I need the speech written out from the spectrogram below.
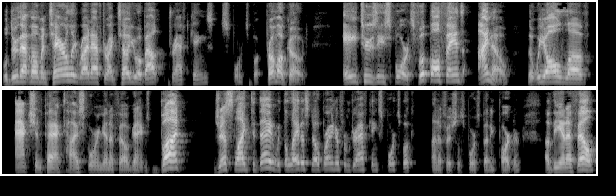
We'll do that momentarily right after I tell you about DraftKings Sportsbook. Promo code A2Z Sports. Football fans, I know that we all love action packed, high scoring NFL games. But just like today with the latest no brainer from DraftKings Sportsbook, unofficial sports betting partner of the NFL,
